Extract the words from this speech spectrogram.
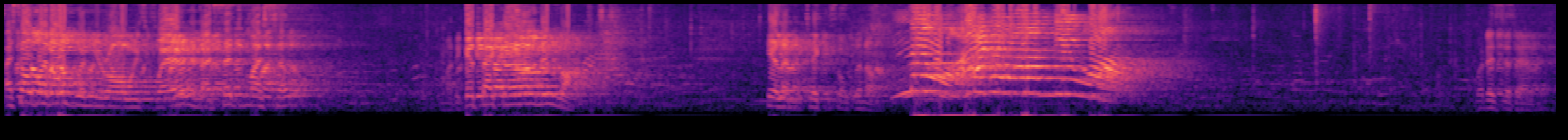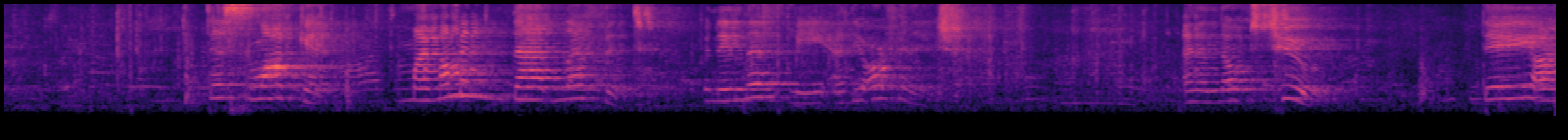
I saw that old one you're always wearing and I said to myself, I'm gonna get that girl a new locket. Here, let me take this old one off. No, I don't want a new one. What is it, Annie? This locket. My mom and dad left it when they left me at the orphanage. And a note too. They are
